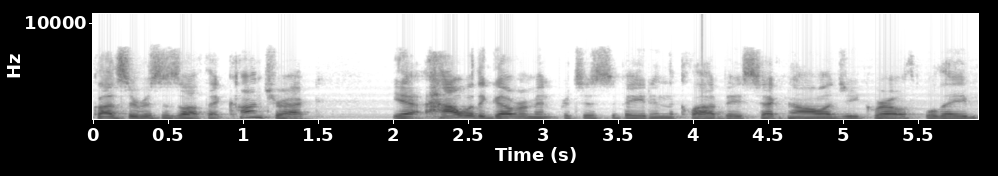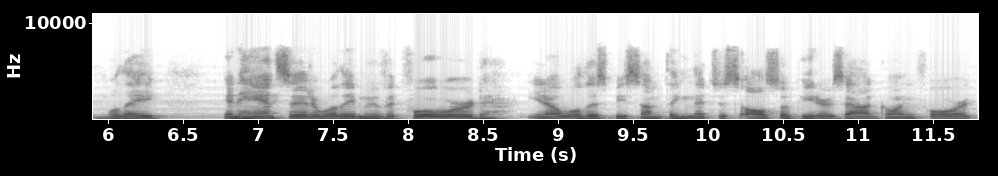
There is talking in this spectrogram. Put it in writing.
cloud services off that contract. Yeah, how will the government participate in the cloud-based technology growth? Will they, will they enhance it or will they move it forward? You know, will this be something that just also peters out going forward?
